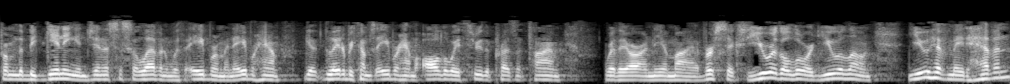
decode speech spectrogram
from the beginning in Genesis 11 with Abram and Abraham, later becomes Abraham, all the way through the present time where they are in Nehemiah. Verse 6 You are the Lord, you alone. You have made heaven,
